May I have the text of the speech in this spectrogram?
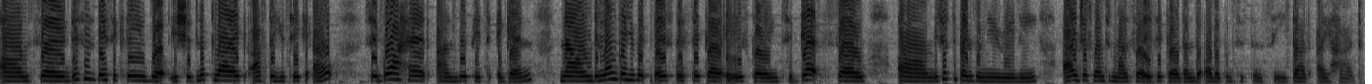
Um, so this is basically what it should look like after you take it out so go ahead and whip it again. Now the longer you whip this the thicker it is going to get. So um it just depends on you really. I just wanted mine slightly thicker than the other consistency that i had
